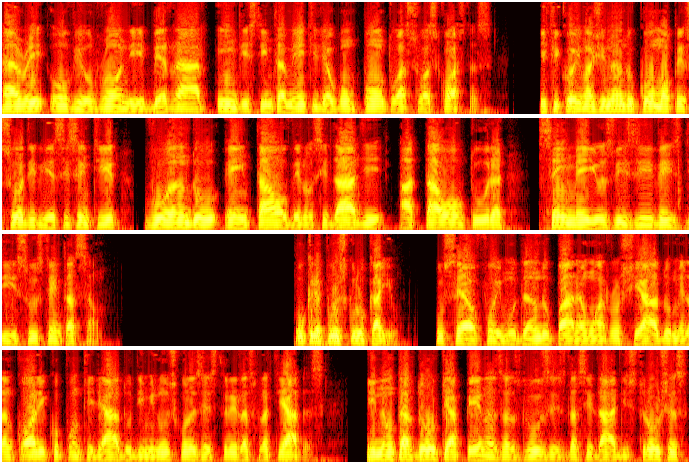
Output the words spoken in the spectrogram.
Harry ouviu Ronnie berrar indistintamente de algum ponto às suas costas e ficou imaginando como a pessoa devia se sentir voando em tal velocidade, a tal altura, sem meios visíveis de sustentação. O crepúsculo caiu. O céu foi mudando para um arroxeado melancólico pontilhado de minúsculas estrelas prateadas, e não tardou que apenas as luzes das cidades trouxas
